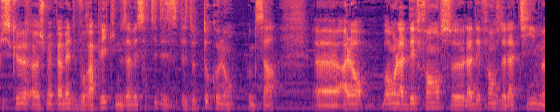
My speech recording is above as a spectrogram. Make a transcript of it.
puisque euh, je me permets de vous rappeler qu'ils nous avaient sorti des espèces de tocollants comme ça. Euh, alors bon, la défense, euh, la défense de la team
